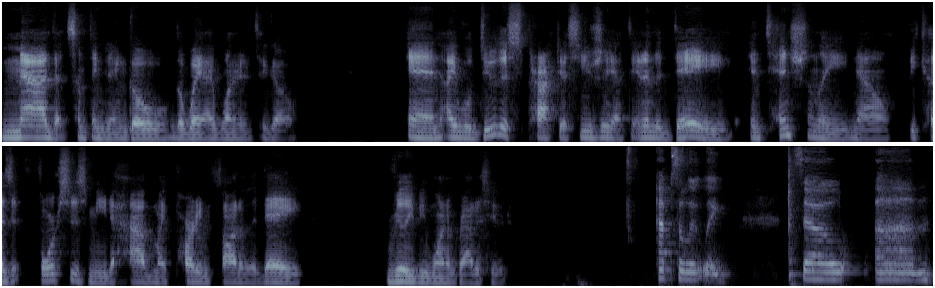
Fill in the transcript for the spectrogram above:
mad that something didn't go the way I wanted it to go. And I will do this practice usually at the end of the day intentionally now because it forces me to have my parting thought of the day really be one of gratitude. Absolutely. So um,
